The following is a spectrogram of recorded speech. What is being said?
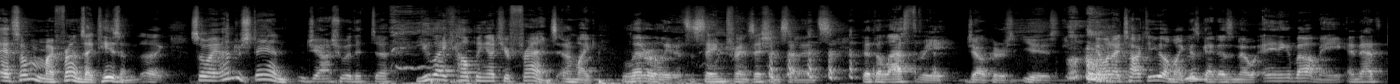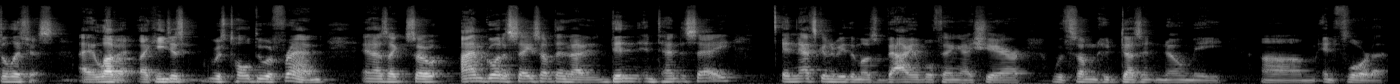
and some of my friends, I tease them like, so I understand, Joshua, that uh, you like helping out your friends, and I'm like, literally, that's the same transition sentence that the last three jokers used. And when I talk to you, I'm like, this guy doesn't know anything about me, and that's delicious. I love it. Like he just was told to a friend, and I was like, so I'm going to say something that I didn't intend to say, and that's going to be the most valuable thing I share with someone who doesn't know me um, in Florida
